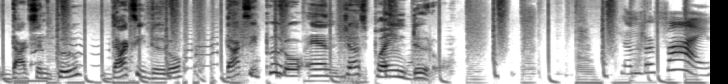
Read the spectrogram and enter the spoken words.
Dachshund Poo, Doxy Doodle, Doxy Poodle, and just plain Doodle. Number 5.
